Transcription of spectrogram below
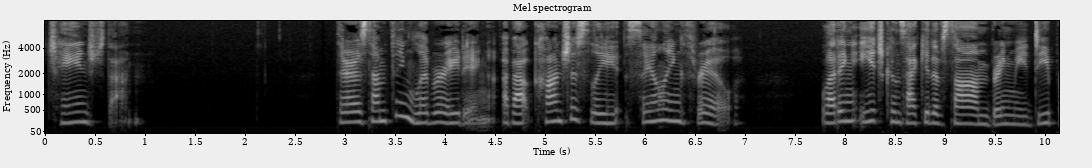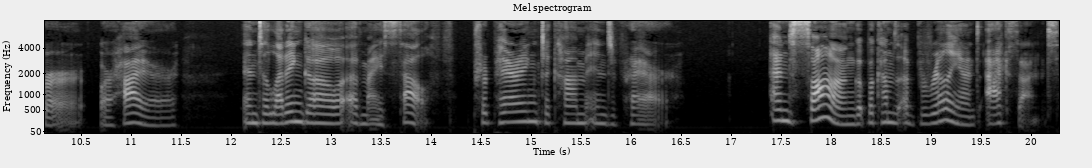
changed them. There is something liberating about consciously sailing through letting each consecutive psalm bring me deeper or higher into letting go of myself, preparing to come into prayer. And song becomes a brilliant accent,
